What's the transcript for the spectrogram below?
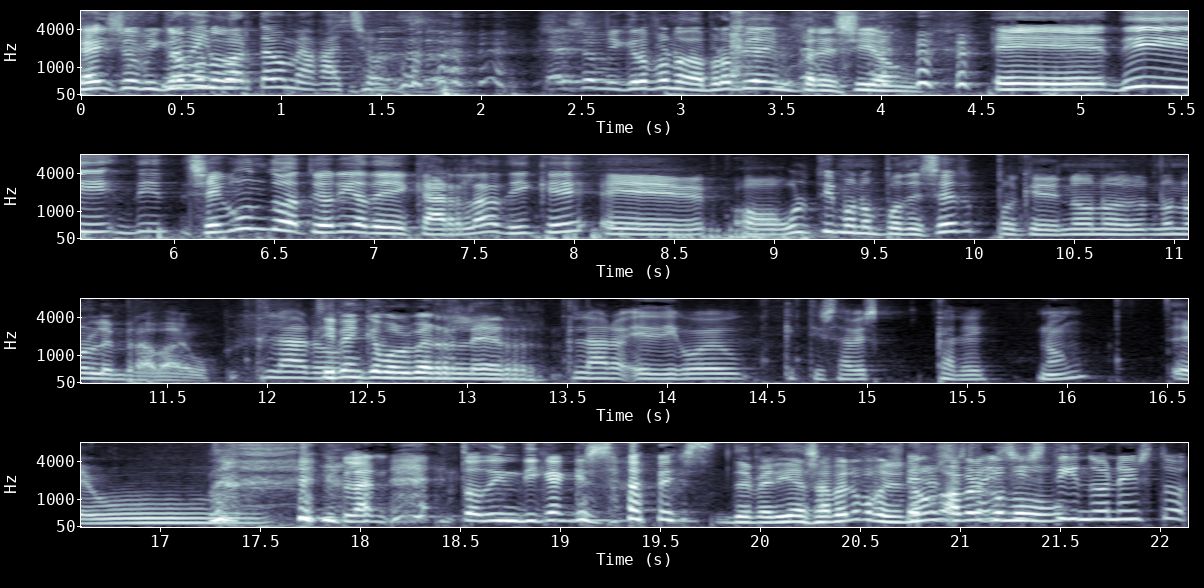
caise o micrófono. Non me importa, eu me agacho. Caise o micrófono da propia impresión. Eh, di, di segundo a teoría de Carla, di que eh, o último non pode ser porque non non non o lembraba eu. Claro. Tiven que volver ler. Claro, e digo eu que ti sabes cal é, non? Eu en plan, todo indica que sabes. debería saberlo porque Pero senón se a ver está como insistindo nesto,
